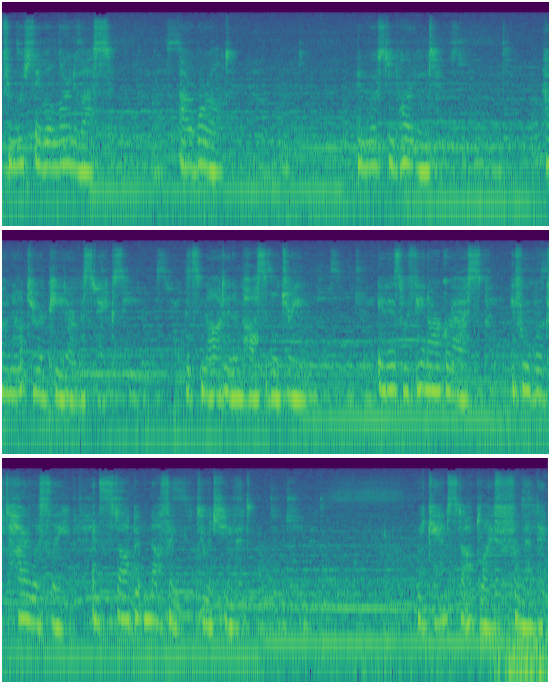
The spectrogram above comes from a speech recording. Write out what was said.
from which they will learn of us, our world, and most important, how not to repeat our mistakes. It's not an impossible dream. It is within our grasp if we work tirelessly and stop at nothing to achieve it. We can't stop life from ending.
